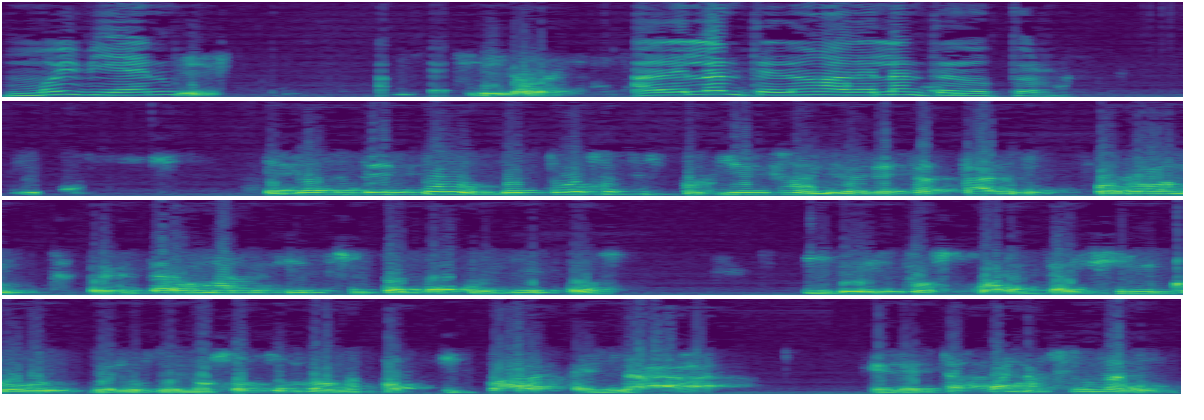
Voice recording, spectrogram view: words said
Muy bien. Adelante, no, adelante, doctor. Entonces, de, de todos estos proyectos a nivel estatal, fueron, se presentaron más de 150 proyectos y de estos 45 de los de nosotros van a participar en la, en etapa nacional,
